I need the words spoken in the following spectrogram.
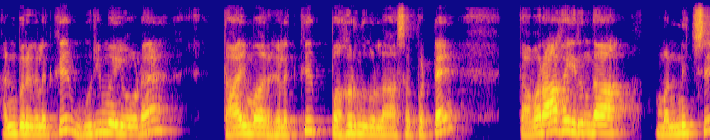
அன்பர்களுக்கு உரிமையோட தாய்மார்களுக்கு பகிர்ந்து கொள்ள ஆசைப்பட்டேன் தவறாக இருந்தால் மன்னிச்சு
